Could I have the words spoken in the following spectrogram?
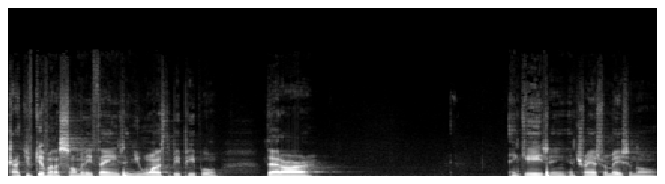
God, you've given us so many things, and you want us to be people that are engaging in transformational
